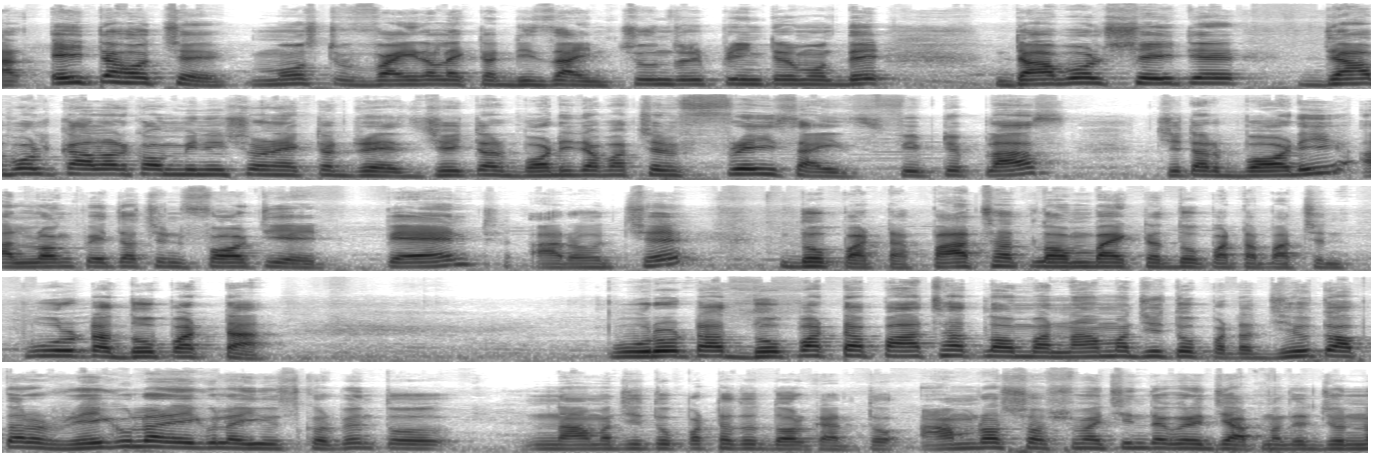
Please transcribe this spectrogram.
আর এইটা হচ্ছে মোস্ট ভাইরাল একটা ডিজাইন চুন্দরি প্রিন্টের মধ্যে ডাবল শেইটের ডাবল কালার কম্বিনেশনের একটা ড্রেস যেটার বডিটা পাচ্ছেন ফ্রি সাইজ ফিফটি প্লাস যেটার বডি আর লং পেয়ে যাচ্ছেন ফর্টি এইট প্যান্ট আর হচ্ছে দোপাট্টা। পাঁচ হাত লম্বা একটা দোপাট্টা পাচ্ছেন, পুরোটা দোপাট্টা। পুরোটা দোপাট্টা, পাঁচ হাত লম্বা, নামাজি দোপাট্টা। যেহেতু আপনারা রেগুলার এগুলো ইউজ করবেন, তো নামাজি দোপাট্টা তো দরকার। তো আমরা সবসময় চিন্তা করি যে আপনাদের জন্য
